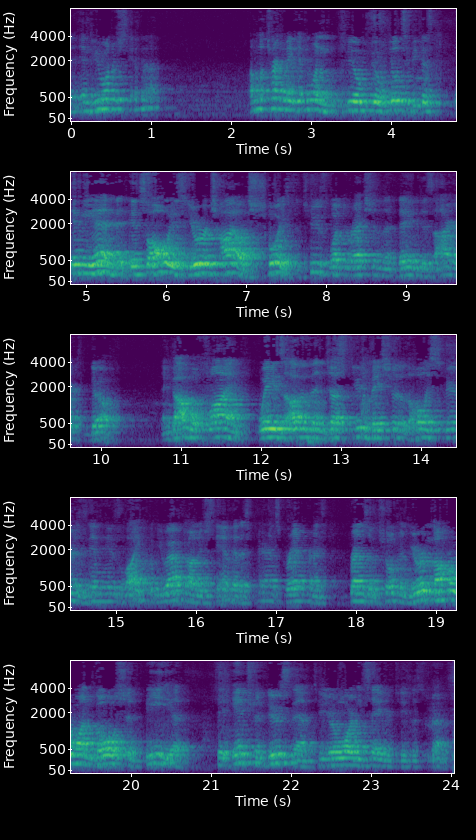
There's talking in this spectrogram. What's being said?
And, and do you understand that? I'm not trying to make anyone feel, feel guilty because in the end, it's always your child's choice to choose what direction that they desire to go. And God will find ways other than just you to make sure that the Holy Spirit is in his life. But you have to understand that as parents, grandparents, friends of children, your number one goal should be to introduce them to your Lord and Savior, Jesus Christ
